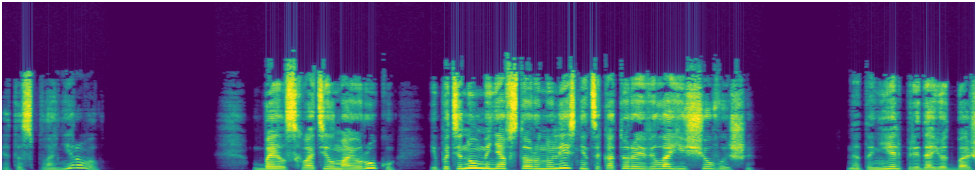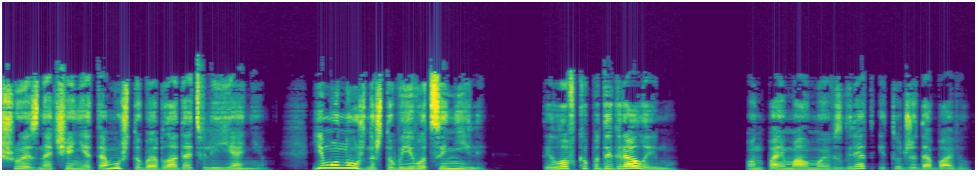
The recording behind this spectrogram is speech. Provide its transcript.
это спланировал? Бейл схватил мою руку и потянул меня в сторону лестницы, которая вела еще выше. Натаниэль придает большое значение тому, чтобы обладать влиянием. Ему нужно, чтобы его ценили. Ты ловко подыграла ему. Он поймал мой взгляд и тут же добавил,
